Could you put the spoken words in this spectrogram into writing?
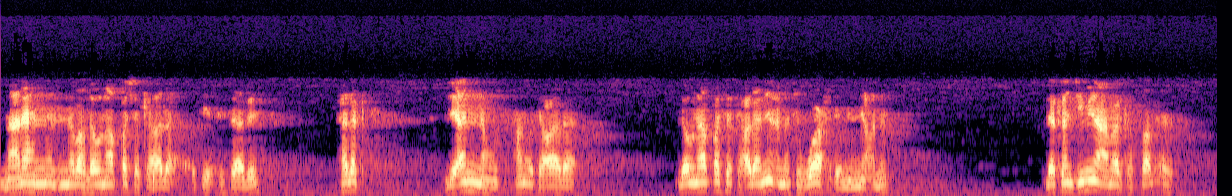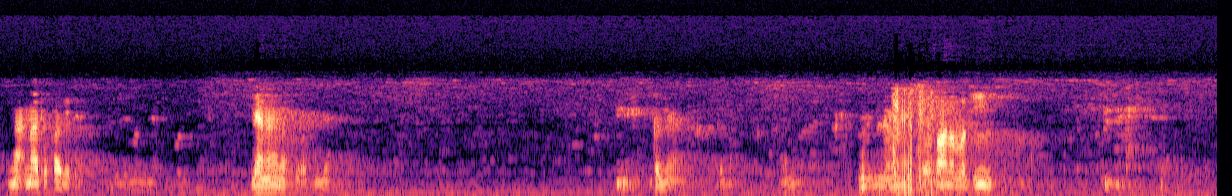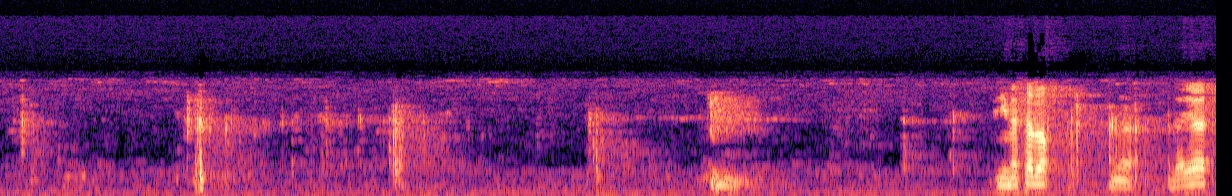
معناه أن الله لو ناقشك على في حسابه هلكت. لأنه سبحانه وتعالى لو ناقشك على نعمة واحدة من نعمة لكن جميع أعمالك الصالحة ما, ما تقابلها. لا ما نقول لا. سمع بسم الله من الشيطان الرجيم فيما سبق من الآيات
